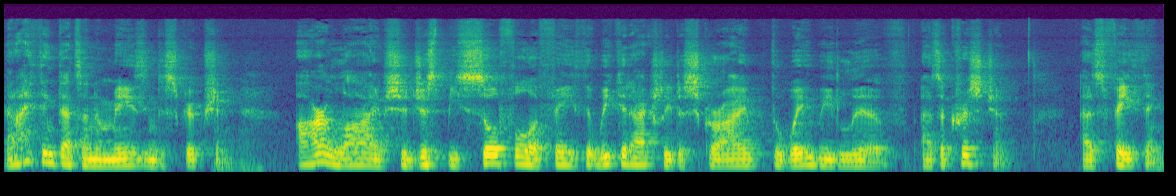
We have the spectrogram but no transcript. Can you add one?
And I think that's an amazing description. Our lives should just be so full of faith that we could actually describe the way we live as a Christian, as faithing.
